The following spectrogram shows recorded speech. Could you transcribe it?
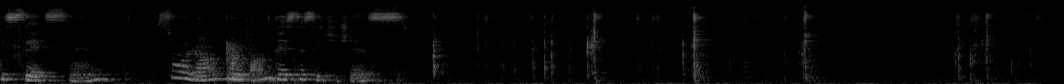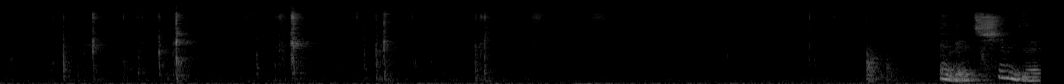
hissetsin. Sonra buradan deste seçeceğiz. Şimdi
